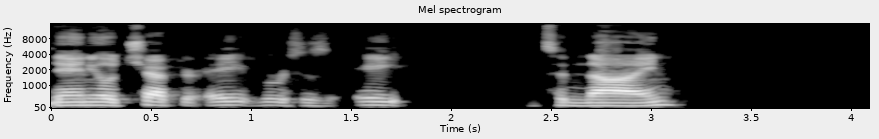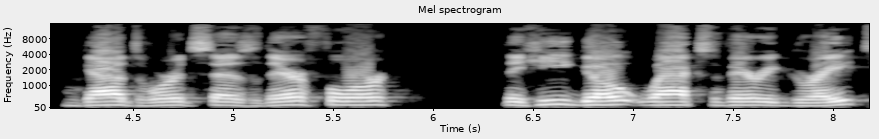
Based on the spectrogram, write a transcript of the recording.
Daniel chapter 8, verses 8 to 9. God's word says, Therefore the he goat waxed very great,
